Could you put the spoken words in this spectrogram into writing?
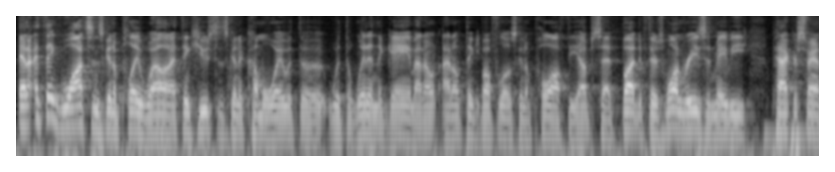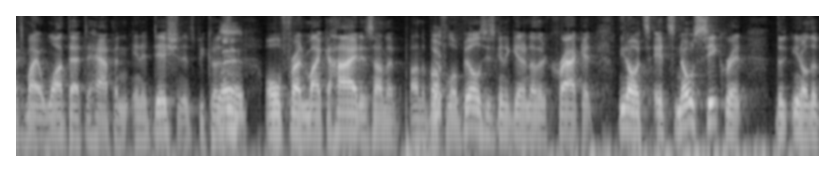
And I think Watson's going to play well, and I think Houston's going to come away with the with the win in the game. I don't I don't think Buffalo's going to pull off the upset. But if there's one reason maybe Packers fans might want that to happen in addition, it's because old friend Micah Hyde is on the on the Buffalo Bills. He's going to get another crack at you know it's it's no secret that you know the,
